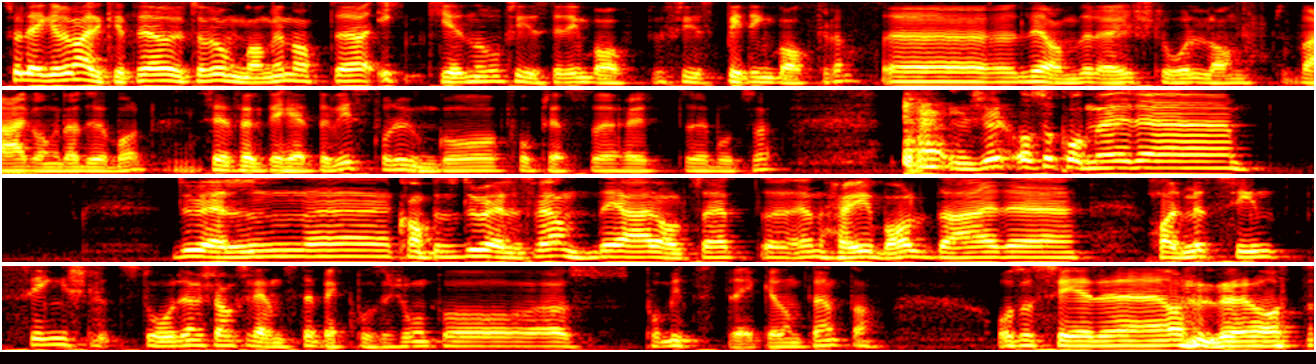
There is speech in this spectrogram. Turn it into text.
Så legger vi merke til utover omgangen at det er ikke noe fristilling bak, frispilling bakfra. Eh, Leander Øy slår langt hver gang det er dødball. Selvfølgelig helt bevisst for å unngå å få presset høyt eh, mot seg. Unnskyld. Og så kommer eh, duellen, eh, kampens duell, Sven. Det er altså et, en høy ball der Harmet Singh, står i en slags venstre backposisjon på, på midtstreken omtrent. da. Og så ser eh, alle at,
